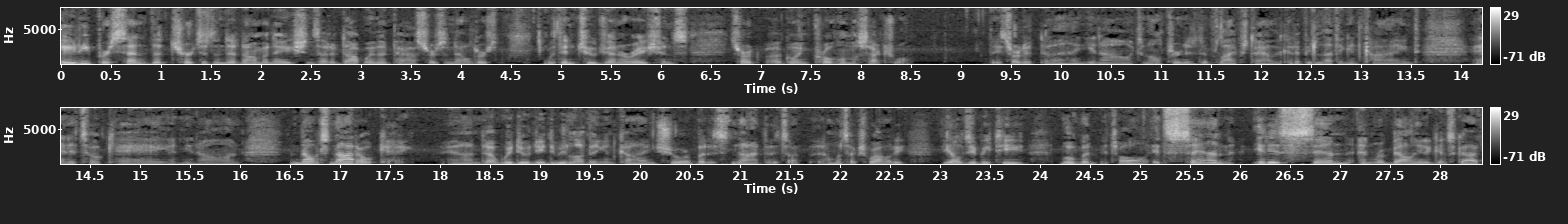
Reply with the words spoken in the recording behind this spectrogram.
80% of the churches and denominations that adopt women pastors and elders within two generations start uh, going pro homosexual they started, uh, you know, it's an alternative lifestyle. We've got to be loving and kind, and it's okay, and you know, and no, it's not okay. And uh, we do need to be loving and kind, sure, but it's not. It's not homosexuality, the LGBT movement. It's all. It's sin. It is sin and rebellion against God.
